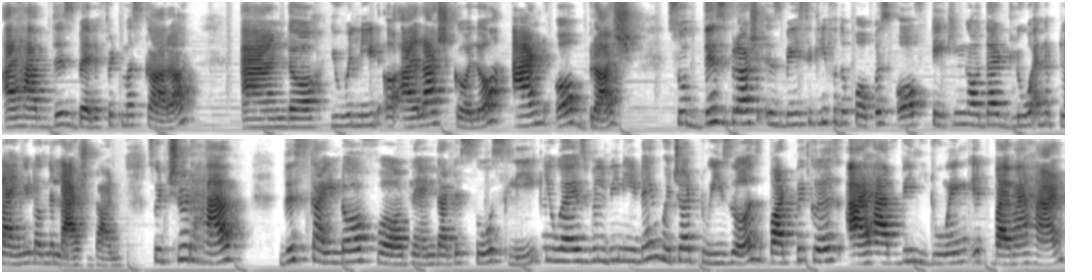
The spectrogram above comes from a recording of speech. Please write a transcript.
I have this benefit mascara. And uh, you will need a eyelash curler and a brush so this brush is basically for the purpose of taking out that glue and applying it on the lash band. So it should have this kind of uh, end that is so sleek you guys will be needing which are tweezers. But because I have been doing it by my hand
